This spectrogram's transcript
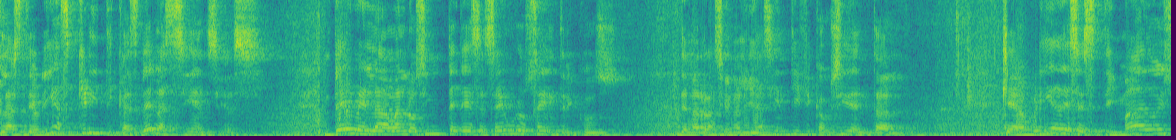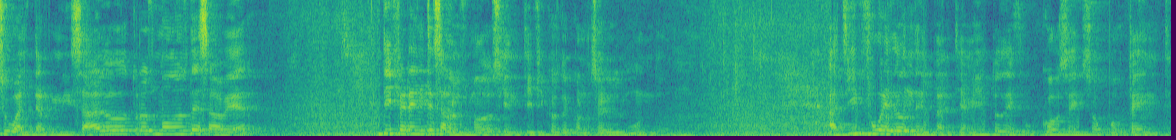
las teorías críticas de las ciencias develaban los intereses eurocéntricos de la racionalidad científica occidental que habría desestimado y subalternizado otros modos de saber diferentes a los modos científicos de conocer el mundo. Allí fue donde el planteamiento de Foucault se hizo potente,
